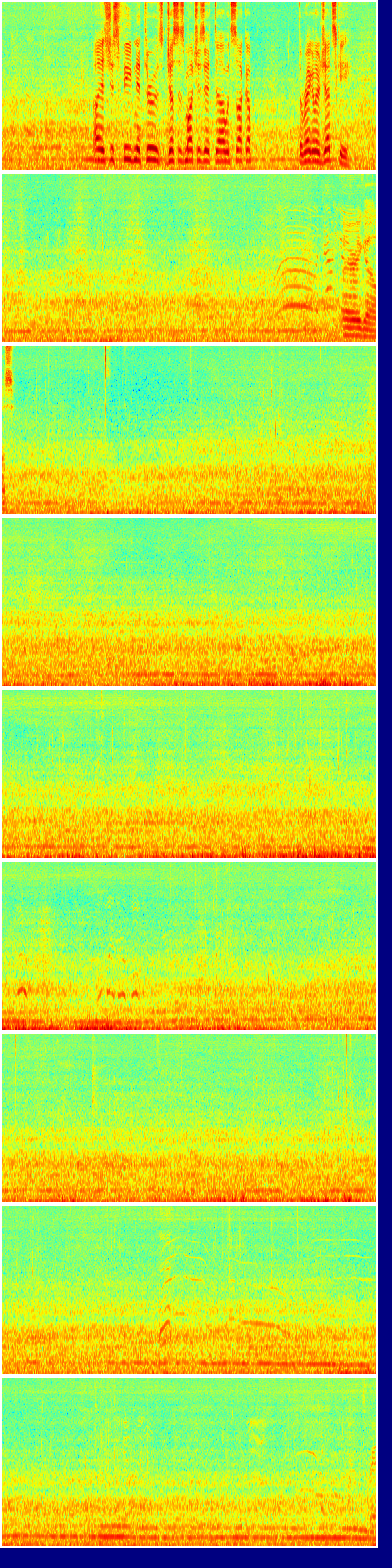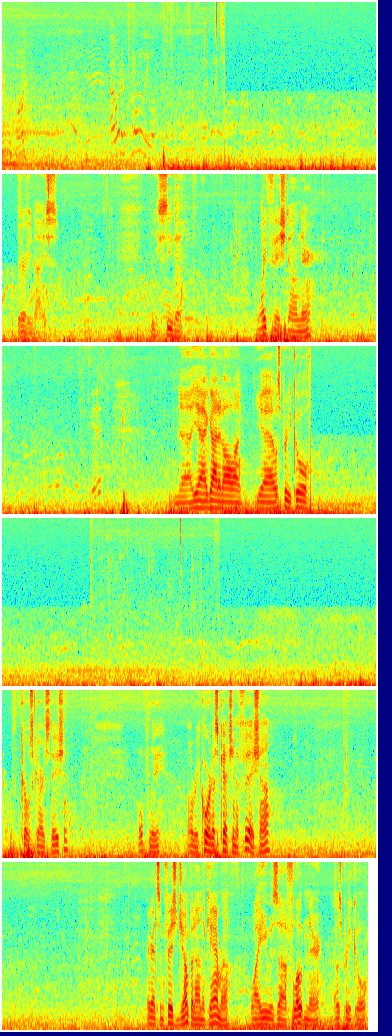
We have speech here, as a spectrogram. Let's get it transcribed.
Oh, it's just feeding it through just as much as it uh, would suck up the regular jet ski. Whoa, down he goes. There he goes. Very nice. You see the whitefish down there. Nah, yeah, I got it all on. Yeah, it was pretty cool. Coast Guard station. Hopefully, I'll record us catching a fish, huh? I got some fish jumping on the camera while he was uh, floating there. That was pretty cool.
